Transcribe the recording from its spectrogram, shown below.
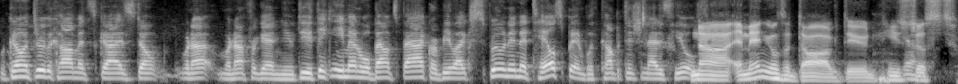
We're going through the comments, guys. Don't we're not we're not forgetting you. Do you think Eman will bounce back or be like spoon in a tailspin with competition at his heels? Nah, Emmanuel's a dog, dude. He's yeah. just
